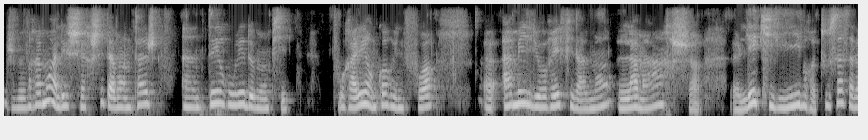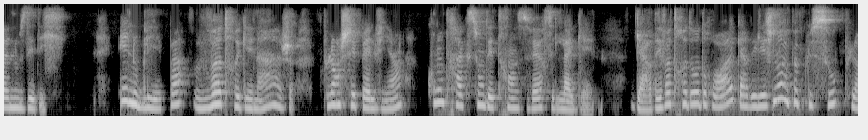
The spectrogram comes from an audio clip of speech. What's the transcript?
Je veux vraiment aller chercher davantage un déroulé de mon pied pour aller encore une fois euh, améliorer finalement la marche, euh, l'équilibre, tout ça, ça va nous aider. Et n'oubliez pas votre gainage, plancher pelvien, contraction des transverses et de la gaine. Gardez votre dos droit, gardez les genoux un peu plus souples.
